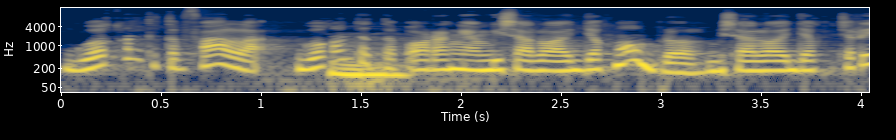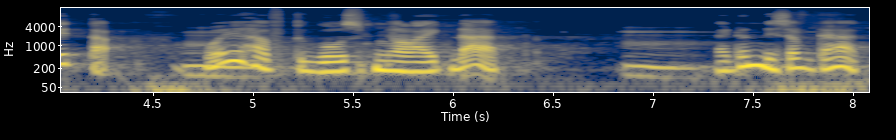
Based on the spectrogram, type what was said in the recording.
Gua kan tetap Fala. Gua kan tetap orang yang bisa lo ajak ngobrol, bisa lo ajak cerita. Why you have to ghost me like that? I don't deserve that.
